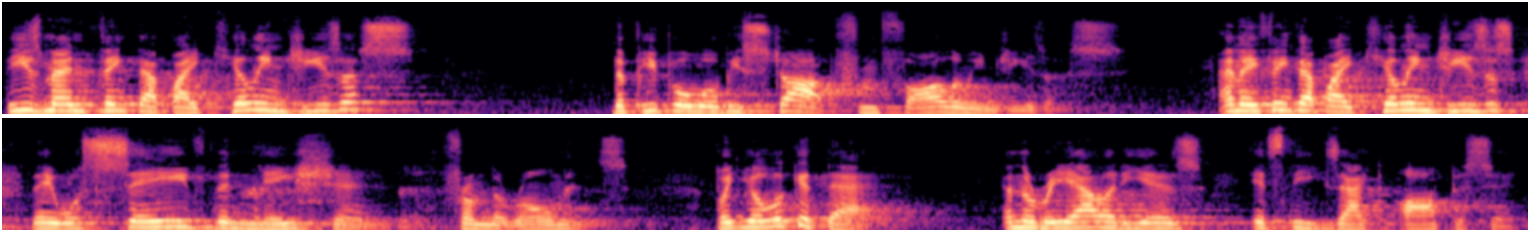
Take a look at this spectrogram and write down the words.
These men think that by killing Jesus, the people will be stopped from following Jesus. And they think that by killing Jesus, they will save the nation from the Romans. But you look at that, and the reality is, it's the exact opposite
